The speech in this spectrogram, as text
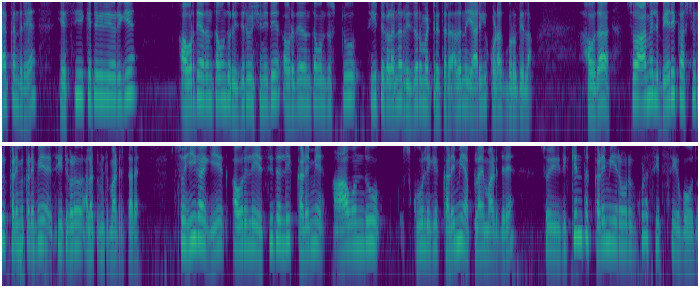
ಯಾಕಂದರೆ ಎಸ್ ಸಿ ಕೆಟಗರಿಯವರಿಗೆ ಅವ್ರದ್ದೇ ಆದಂಥ ಒಂದು ರಿಸರ್ವೇಷನ್ ಇದೆ, ಅವ್ರದ್ದೇ ಆದಂಥ ಒಂದಷ್ಟು ಸೀಟ್ಗಳನ್ನು ರಿಸರ್ವ್ ಮಾಡಿರ್ತಾರೆ. ಅದನ್ನು ಯಾರಿಗೂ ಕೊಡೋಕ್ಕೆ ಬರೋದಿಲ್ಲ. ಹೌದಾ? ಸೊ ಆಮೇಲೆ ಬೇರೆ ಕಾಸ್ಟವ್ರಿಗೆ ಕಡಿಮೆ ಕಡಿಮೆ ಸೀಟ್ಗಳು ಅಲಾಟ್ಮೆಂಟ್ ಮಾಡಿರ್ತಾರೆ. ಸೊ ಹೀಗಾಗಿ ಅವರಲ್ಲಿ ಎಸ್ ಸಿದಲ್ಲಿ ಕಡಿಮೆ ಆ ಒಂದು ಸ್ಕೂಲಿಗೆ ಕಡಿಮೆ ಅಪ್ಲೈ ಮಾಡಿದರೆ ಸೊ ಇದಕ್ಕಿಂತ ಕಡಿಮೆ ಇರೋರಿಗೂ ಕೂಡ ಸೀಟ್ ಸಿಗಬಹುದು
